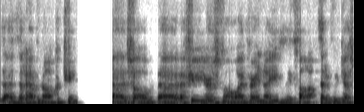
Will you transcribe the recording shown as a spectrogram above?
that have an oncogene. so a few years ago, I very naively thought that if we just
